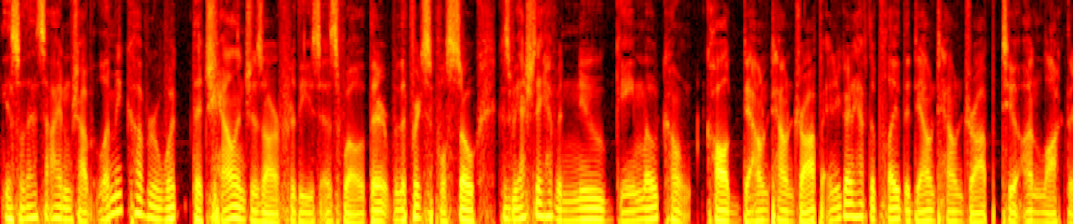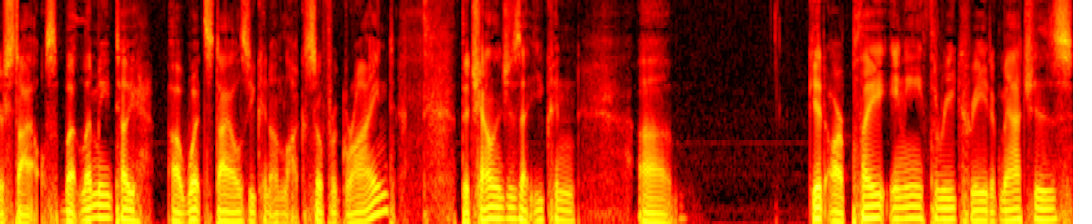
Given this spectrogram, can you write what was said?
Yeah, so that's the item shop. Let me cover what the challenges are for these as well. They're the principles. So, because we actually have a new game mode called Downtown Drop, and you're going to have to play the Downtown Drop to unlock their styles. But let me tell you uh, what styles you can unlock. So, for grind, the challenges that you can uh, get our play any three creative matches,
